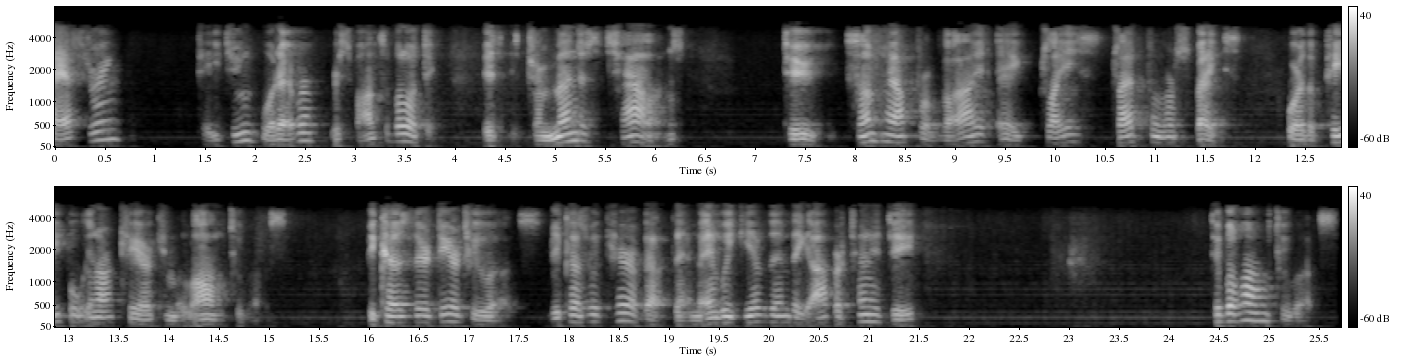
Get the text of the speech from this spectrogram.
pastoring, teaching, whatever, responsibility. It's a tremendous challenge to somehow provide a place, platform, space where the people in our care can belong to us because they're dear to us, because we care about them, and we give them the opportunity to belong to us.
